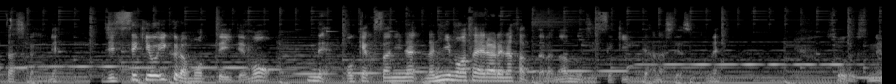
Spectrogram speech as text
うん。確かにね。実績をいくら持っていても、ね、お客さんにな何にも与えられなかったら何の実績って話ですもんね。そうですね。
